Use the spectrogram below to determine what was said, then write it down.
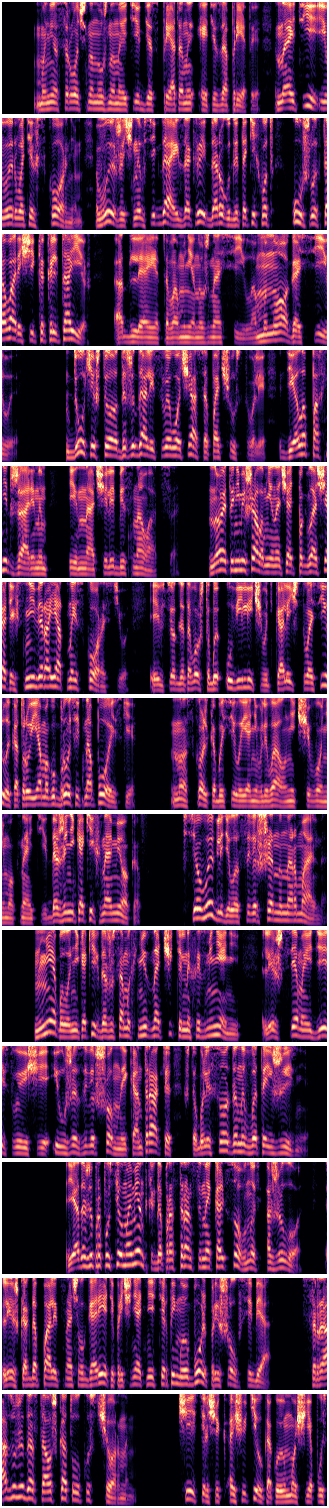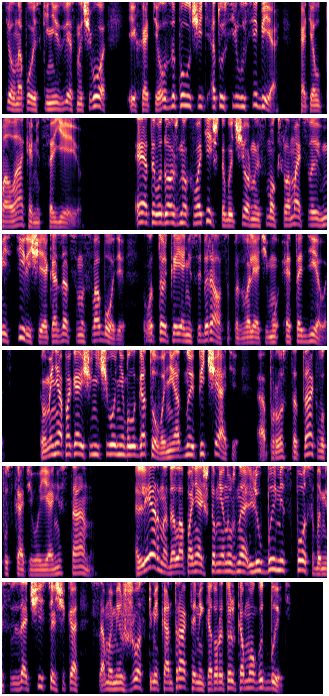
Мне срочно нужно найти, где спрятаны эти запреты. Найти и вырвать их с корнем. Выжечь навсегда и закрыть дорогу для таких вот ушлых товарищей, как Альтаир. А для этого мне нужна сила, много силы. Духи, что дожидались своего часа, почувствовали. Дело пахнет жареным, и начали бесноваться. Но это не мешало мне начать поглощать их с невероятной скоростью. И все для того, чтобы увеличивать количество силы, которую я могу бросить на поиски. Но сколько бы силы я ни вливал, ничего не мог найти, даже никаких намеков. Все выглядело совершенно нормально. Не было никаких даже самых незначительных изменений, лишь все мои действующие и уже завершенные контракты, что были созданы в этой жизни. Я даже пропустил момент, когда пространственное кольцо вновь ожило. Лишь когда палец начал гореть и причинять нестерпимую боль, пришел в себя. Сразу же достал шкатулку с черным. Чистильщик ощутил, какую мощь я пустил на поиски неизвестно чего, и хотел заполучить эту силу себе, хотел полакомиться ею. Этого должно хватить, чтобы черный смог сломать свое вместилище и оказаться на свободе, вот только я не собирался позволять ему это делать. У меня пока еще ничего не было готово, ни одной печати, а просто так выпускать его я не стану. Лерна дала понять, что мне нужно любыми способами связать чистильщика с самыми жесткими контрактами, которые только могут быть.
